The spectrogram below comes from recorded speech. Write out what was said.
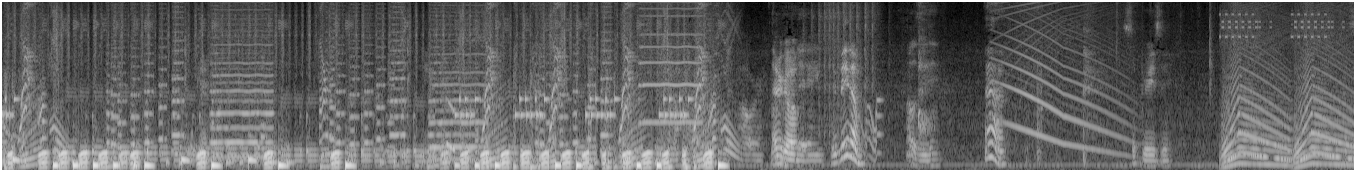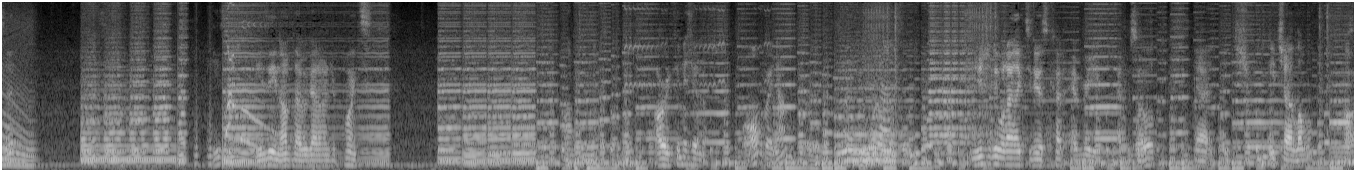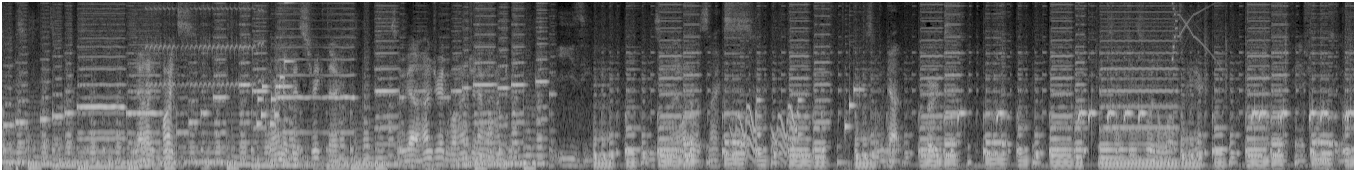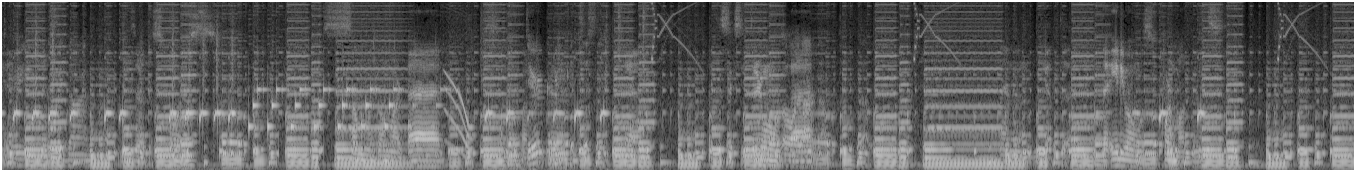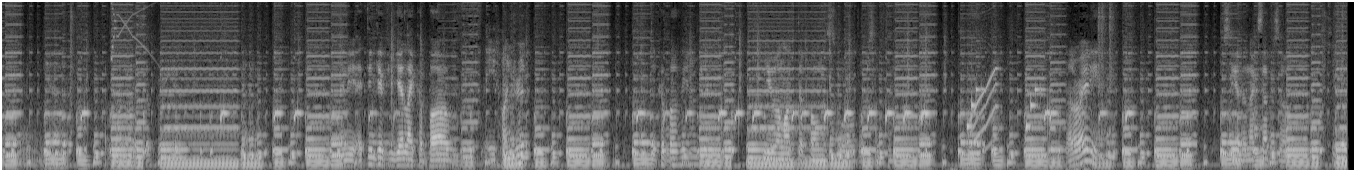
Super easy. That's it. Easy. Easy enough that we got 100 points. Um, are we finishing all right now? Usually what I like to do is cut every episode. Yeah, each, each uh, level. Oh, We got 100 points. We're on a good streak there. We got 100, 100, and 100. easy. Easy. I wonder what's next. The 81 was corn muffins. Uh, and I think if you get like above 800, like above 800, you unlock the bonus world or something. Alrighty. See you in the next episode.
